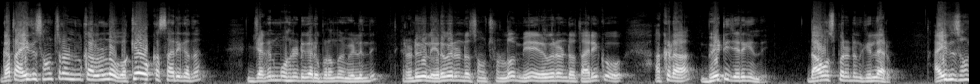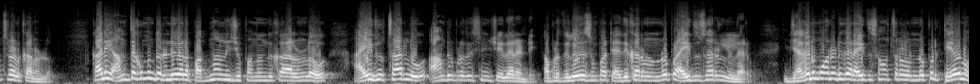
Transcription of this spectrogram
గత ఐదు సంవత్సరాల కాలంలో ఒకే ఒక్కసారి కదా జగన్మోహన్ రెడ్డి గారి బృందం వెళ్ళింది. రెండు వేల ఇరవై రెండో సంవత్సరంలో మే ఇరవై రెండో తారీఖు అక్కడ భేటీ జరిగింది. దావోస్ పర్యటనకు వెళ్ళారు. ఐదు సంవత్సరాల కాలంలో. కానీ అంతకుముందు రెండు వేల పద్నాలుగు నుంచి పంతొమ్మిది కాలంలో ఐదు సార్లు ఆంధ్రప్రదేశ్ నుంచి వెళ్ళారండి. అప్పుడు తెలుగుదేశం పార్టీ అధికారంలో ఉన్నప్పుడు ఐదు సార్లు వెళ్ళారు. జగన్మోహన్ రెడ్డి గారు ఐదు సంవత్సరాలు ఉన్నప్పుడు కేవలం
